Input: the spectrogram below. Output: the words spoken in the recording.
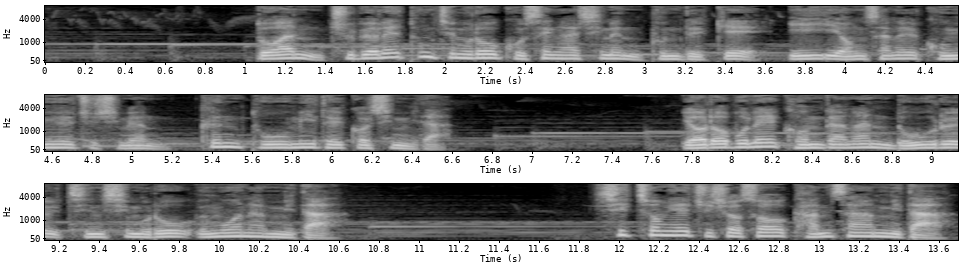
또한 주변의 통증으로 고생하시는 분들께 이 영상을 공유해 주시면 큰 도움이 될 것입니다. 여러분의 건강한 노후를 진심으로 응원합니다. 시청해 주셔서 감사합니다.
